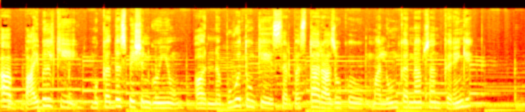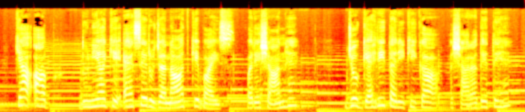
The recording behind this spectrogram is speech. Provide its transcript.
آپ بائبل کی مقدس پیشن گوئیوں اور نبوتوں کے سربستہ رازوں کو معلوم کرنا پسند کریں گے؟ کیا آپ دنیا کے ایسے رجحانات کے باعث پریشان ہیں جو گہری طریقے کا اشارہ دیتے ہیں؟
